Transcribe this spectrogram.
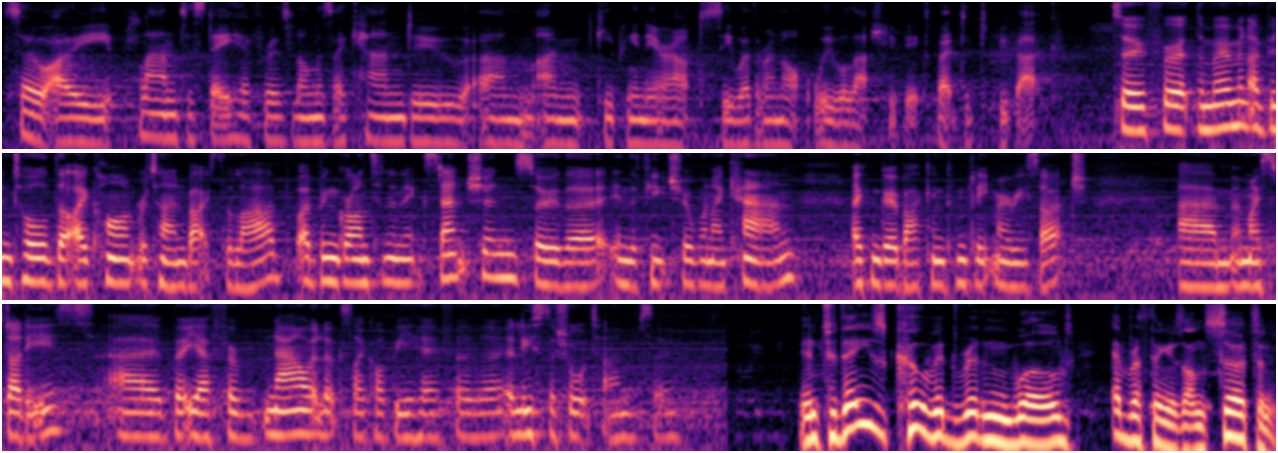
So I plan to stay here for as long as I can do. Um, I'm keeping an ear out to see whether or not we will actually be expected to be back. So for at the moment, I've been told that I can't return back to the lab. I've been granted an extension so that in the future, when I can, I can go back and complete my research um, and my studies. Uh, but yeah, for now, it looks like I'll be here for the, at least the short term. So. In today's COVID-ridden world, everything is uncertain.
